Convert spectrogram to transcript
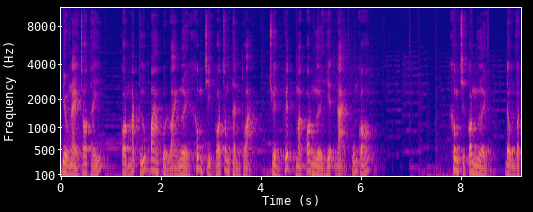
Điều này cho thấy con mắt thứ ba của loài người không chỉ có trong thần thoại, truyền thuyết mà con người hiện đại cũng có. Không chỉ con người, động vật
